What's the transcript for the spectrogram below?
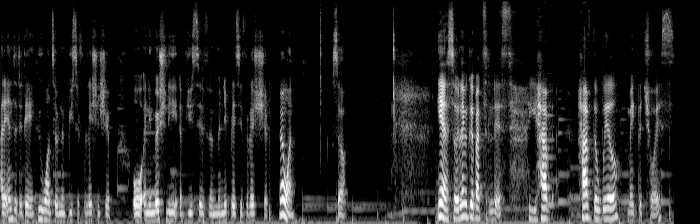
At the end of the day, who wants an abusive relationship or an emotionally abusive and manipulative relationship? No one. So, yeah. So let me go back to the list. You have have the will, make the choice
